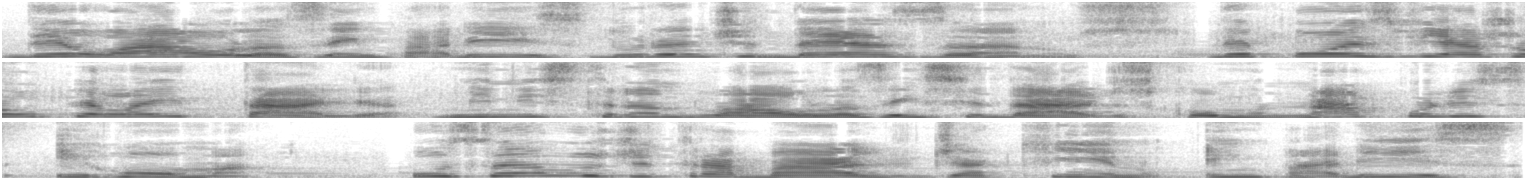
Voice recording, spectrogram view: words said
Deu aulas em Paris durante 10 anos. Depois viajou pela Itália, ministrando aulas em cidades como Nápoles e Roma, os anos de trabalho de Aquino em Paris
